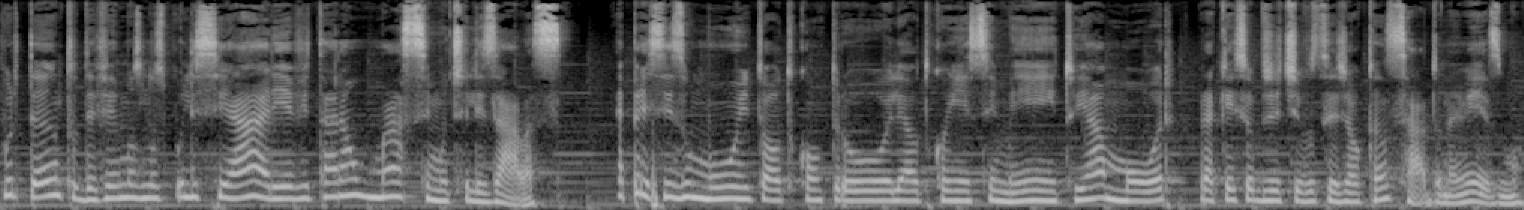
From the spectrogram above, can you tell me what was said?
portanto, devemos nos policiar e evitar ao máximo utilizá-las. É preciso muito autocontrole, autoconhecimento e amor para que esse objetivo seja alcançado, não é mesmo?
